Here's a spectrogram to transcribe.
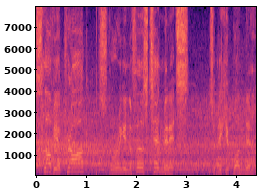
Slavia Prague scoring in the first 10 minutes to make it 1-0.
